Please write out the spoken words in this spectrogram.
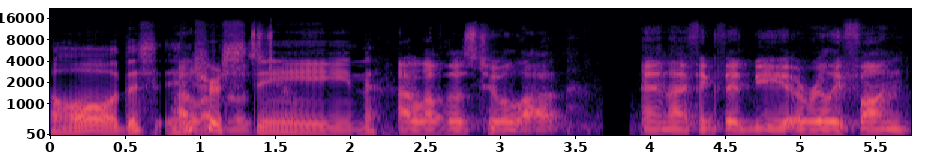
Oh, this I love interesting. I love those two a lot, and I think they'd be a really fun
